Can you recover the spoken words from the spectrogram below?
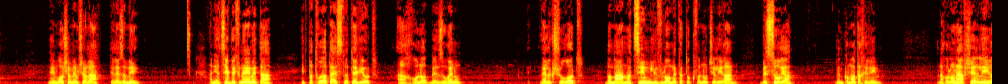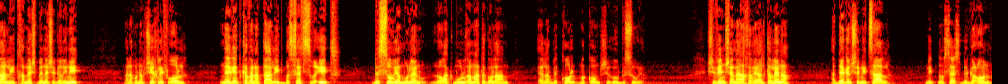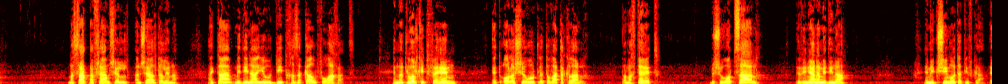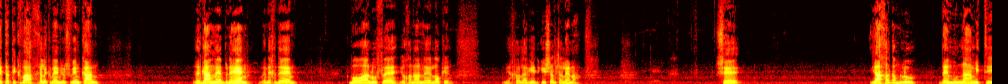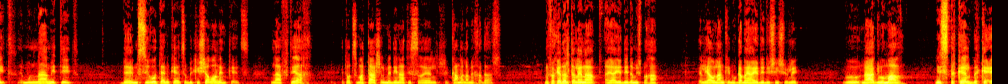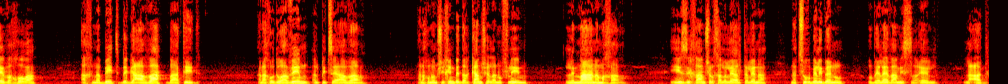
ועם ראש הממשלה תרזה מיי. אני אציג בפניהם את ההתפתחויות האסטרטגיות האחרונות באזורנו, ואלה קשורות במאמצים לבלום את התוקפנות של איראן בסוריה ובמקומות אחרים. אנחנו לא נאפשר לאיראן להתחמש בנשק גרעיני, ואנחנו נמשיך לפעול נגד כוונתה להתבסס צבאית בסוריה מולנו, לא רק מול רמת הגולן, אלא בכל מקום שהוא בסוריה. 70 שנה אחרי אלטלנה, הדגל שניצל מתנוסס בגאון. משאת נפשם של אנשי אלטלנה הייתה מדינה יהודית חזקה ופורחת. הם נטלו על כתפיהם את עול השירות לטובת הכלל, במחתרת, בשורות צה"ל, בבניין המדינה. הם הגשימו את התקווה, את התקווה, חלק מהם יושבים כאן, וגם בניהם ונכדיהם, כמו האלוף יוחנן לוקר, אני יכול להגיד איש אלטלנה, שיחד עמלו באמונה אמיתית, אמונה אמיתית, במסירות אין קץ ובכישרון אין קץ, להבטיח את עוצמתה של מדינת ישראל שקמה לה מחדש. מפקד אלטלנה היה ידיד המשפחה, אליהו לנקין, הוא גם היה ידיד אישי שלי. והוא נהג לומר, נסתכל בכאב אחורה, אך נביט בגאווה בעתיד. אנחנו עוד אוהבים על פצעי העבר, אנחנו ממשיכים בדרכם של הנופלים למען המחר. יהי זכרם של חללי אלטלנה נצור בלבנו ובלב עם ישראל לעד.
